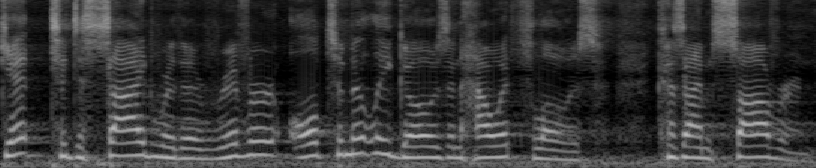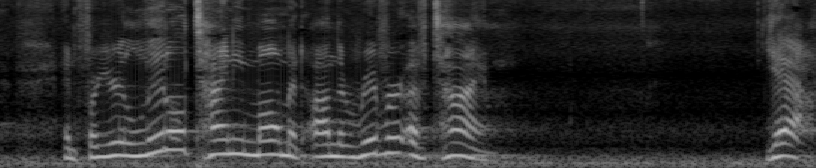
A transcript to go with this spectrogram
get to decide where the river ultimately goes and how it flows because I'm sovereign. And for your little tiny moment on the river of time, yeah,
